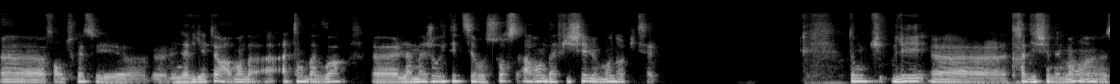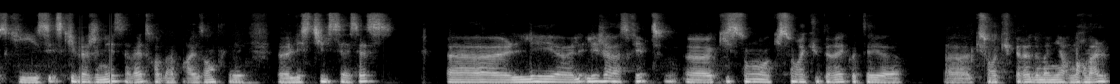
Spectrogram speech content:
euh, enfin en tout cas c'est euh, le navigateur avant attend d'avoir la majorité de ses ressources avant d'afficher le moindre pixel. Donc, les, traditionnellement, hein, ce, qui, va gêner, ça va être ben, par exemple les, styles CSS, les, JavaScript qui sont récupérés de manière normale.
